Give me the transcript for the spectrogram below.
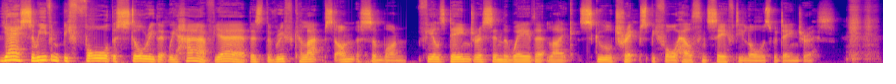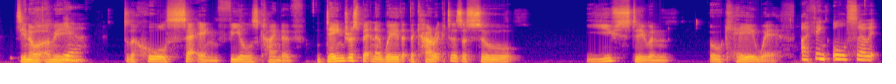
Yeah, so even before the story that we have, yeah, there's the roof collapsed onto someone. Feels dangerous in the way that like school trips before health and safety laws were dangerous. Do you know what I mean? Yeah. So the whole setting feels kind of dangerous, but in a way that the characters are so used to and okay with. I think also it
